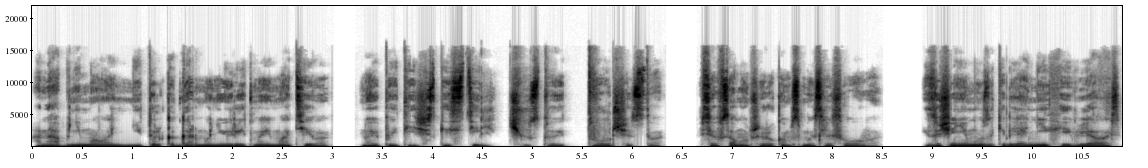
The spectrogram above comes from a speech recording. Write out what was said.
Она обнимала не только гармонию ритма и мотива, но и поэтический стиль, чувство и творчество, все в самом широком смысле слова. Изучение музыки для них являлось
